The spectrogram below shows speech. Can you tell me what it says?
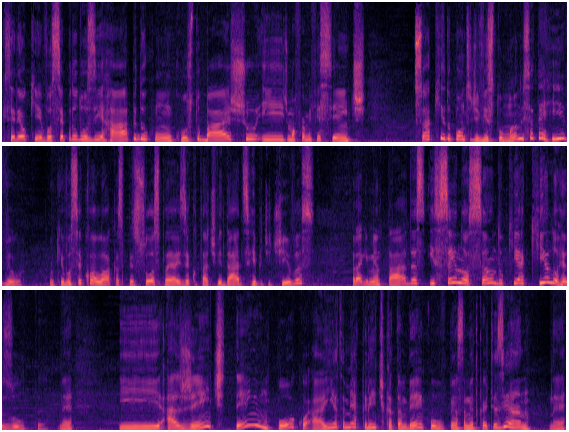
que seria o quê? Você produzir rápido, com um custo baixo e de uma forma eficiente. Só que do ponto de vista humano isso é terrível, porque você coloca as pessoas para executar atividades repetitivas, fragmentadas e sem noção do que aquilo resulta, né? E a gente tem um pouco, aí entra a minha crítica também com o pensamento cartesiano, né?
